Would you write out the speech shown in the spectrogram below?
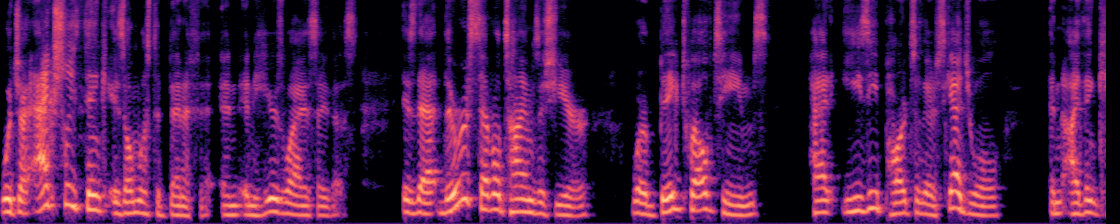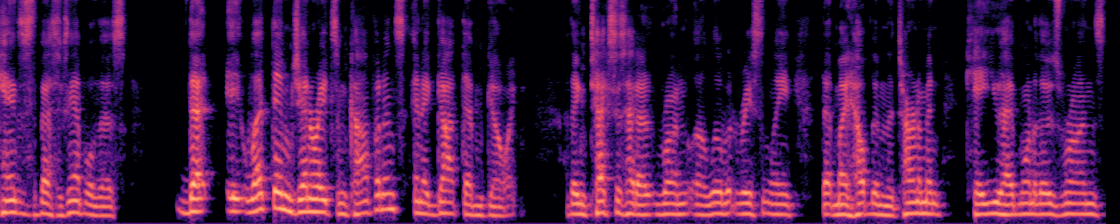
which I actually think is almost a benefit. And, and here's why I say this is that there were several times this year where Big 12 teams had easy parts of their schedule. And I think Kansas is the best example of this, that it let them generate some confidence and it got them going. I think Texas had a run a little bit recently that might help them in the tournament. KU had one of those runs.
